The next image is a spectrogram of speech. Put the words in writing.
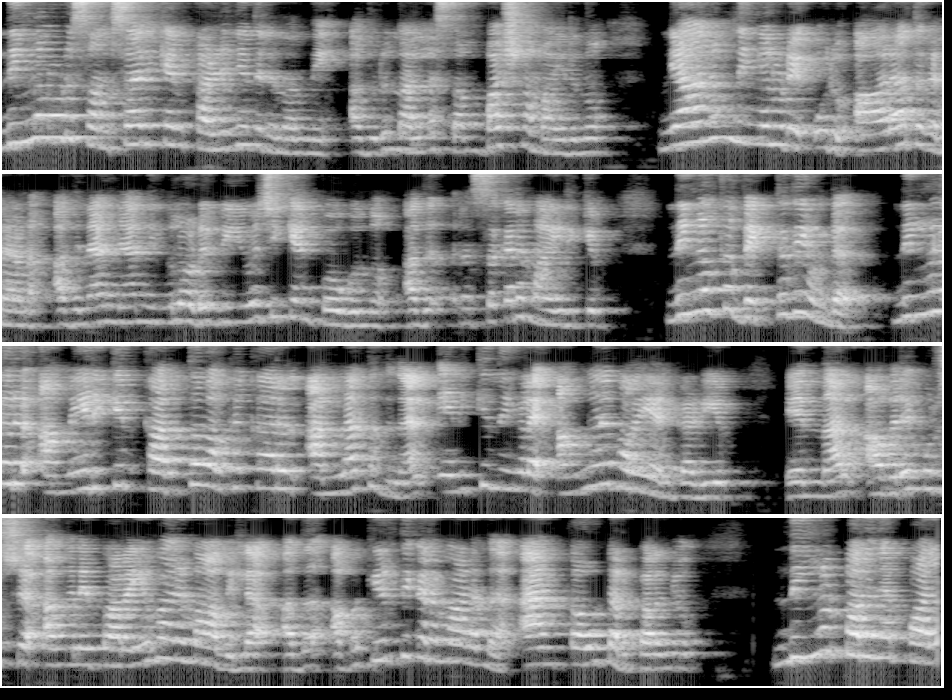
നിങ്ങളോട് സംസാരിക്കാൻ കഴിഞ്ഞതിന് നന്ദി. അതൊരു നല്ല സംഭാഷണമായിരുന്നു. ഞാനും നിങ്ങളുടെ ഒരു ആരാധകനാണ്. അതിനാൽ ഞാൻ നിങ്ങളോട് വിയോജിക്കാൻ പോകുന്നു. അത് രസകരമായിരിക്കും. നിങ്ങൾക്ക് വ്യക്തതയുണ്ട്. നിങ്ങളൊരു അമേരിക്കൻ കറുത്ത വർഗക്കാരൻ അല്ലാത്തതിനാൽ എനിക്ക് നിങ്ങളെ അങ്ങനെ പറയാൻ കഴിയും. എന്നാൽ അവരെ കുറിച്ച് അങ്ങനെ പറയുവാനുമാവില്ല. അത് അപകീർത്തികരമാണെന്ന് ആൻ കൗണ്ടർ പറഞ്ഞു. നിങ്ങൾ പറഞ്ഞ പല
